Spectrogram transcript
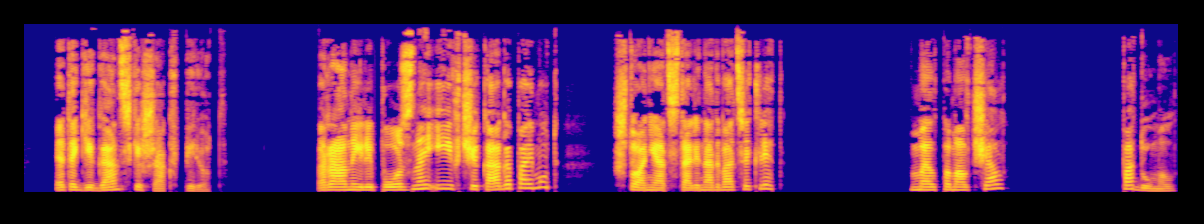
— это гигантский шаг вперед. Рано или поздно и в Чикаго поймут, что они отстали на двадцать лет. Мел помолчал, подумал.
